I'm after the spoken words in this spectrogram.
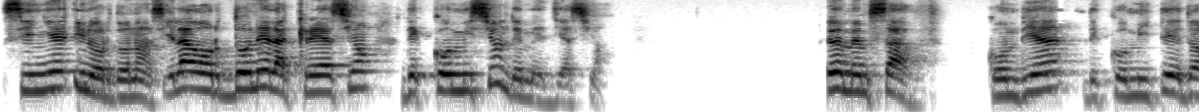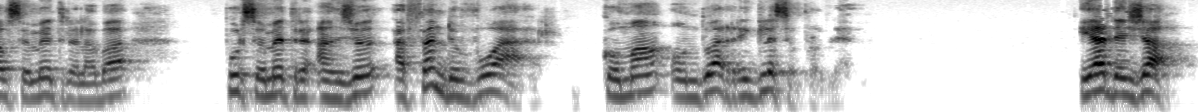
signé une ordonnance. Il a ordonné la création des commissions de médiation. Eux-mêmes savent combien de comités doivent se mettre là-bas pour se mettre en jeu afin de voir comment on doit régler ce problème. Il y a déjà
